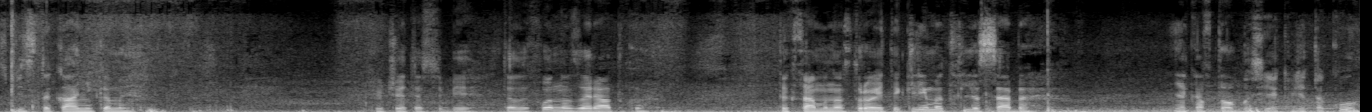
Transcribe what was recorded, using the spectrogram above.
з підстаканниками, включити собі телефон на зарядку, так само настроїти клімат для себе, як в автобусі, як в літаку,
